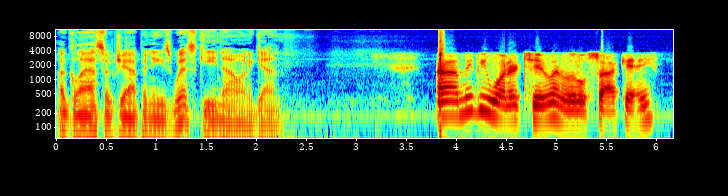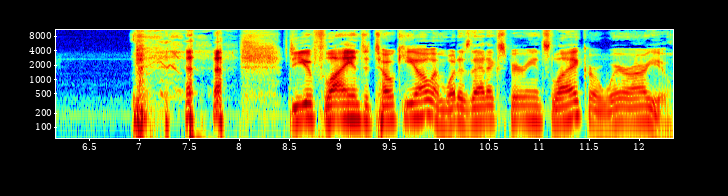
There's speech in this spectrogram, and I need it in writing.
a glass of Japanese whiskey now and again. Uh, maybe one or two, and a little sake. Do you fly into Tokyo, and what is that experience like, or where are you?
